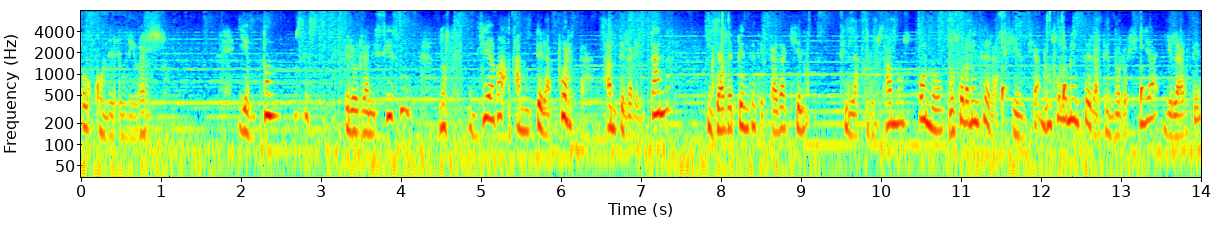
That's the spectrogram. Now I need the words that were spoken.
o con el universo. Y entonces el organicismo nos lleva ante la puerta, ante la ventana, y ya depende de cada quien si la cruzamos o no, no solamente de la ciencia, no solamente de la tecnología y el arte,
